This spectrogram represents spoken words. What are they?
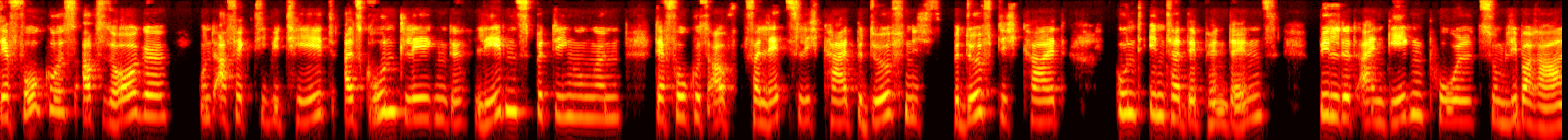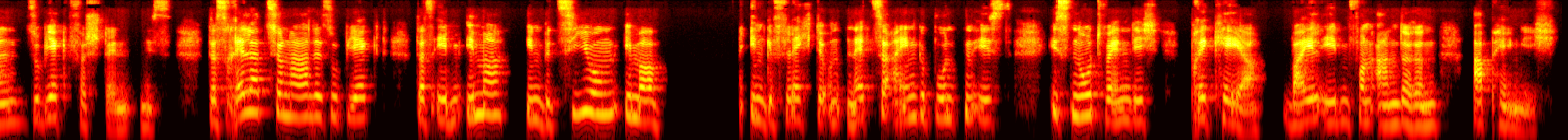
Der Fokus auf Sorge und Affektivität als grundlegende Lebensbedingungen, der Fokus auf Verletzlichkeit, Bedürfnis, Bedürftigkeit und Interdependenz bildet ein Gegenpol zum liberalen Subjektverständnis. Das relationale Subjekt, das eben immer in Beziehung, immer in Geflechte und Netze eingebunden ist, ist notwendig prekär, weil eben von anderen abhängig.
